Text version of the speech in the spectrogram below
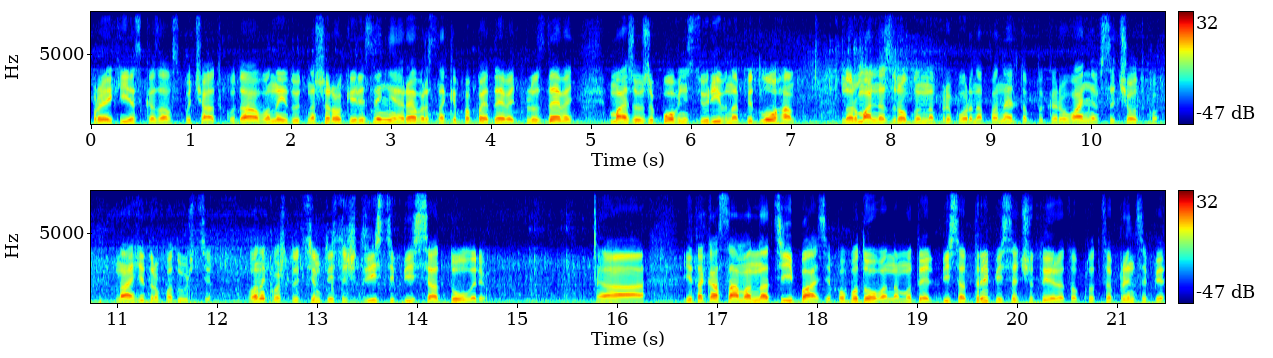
Про які я сказав спочатку, да, вони йдуть на широкій резині, реверс на КПП 9 плюс 9, майже вже повністю рівна підлога, нормально зроблена приборна панель, тобто керування все чітко на гідроподушці. Вони коштують 7250 доларів. І така сама на цій базі побудована модель 5354, тобто це в принципі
